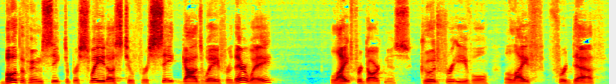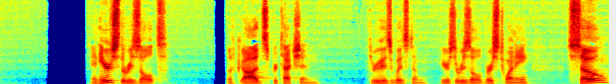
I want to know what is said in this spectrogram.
both of whom seek to persuade us to forsake God's way for their way, light for darkness, good for evil, life for death. And here's the result of God's protection through his wisdom. Here's the result, verse 20. So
